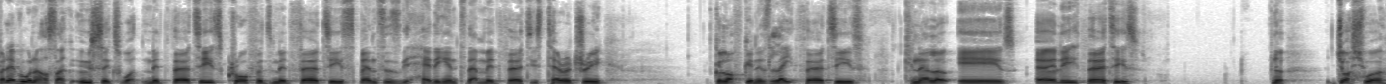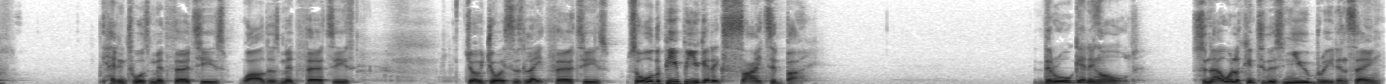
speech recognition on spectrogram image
But everyone else, like Usyk's, what, mid 30s? Crawford's mid 30s. Spencer's heading into that mid 30s territory. Golovkin is late 30s. Canelo is early 30s. No, Joshua heading towards mid 30s. Wilder's mid 30s. Joe Joyce is late 30s. So all the people you get excited by, they're all getting old. So now we're looking to this new breed and saying,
